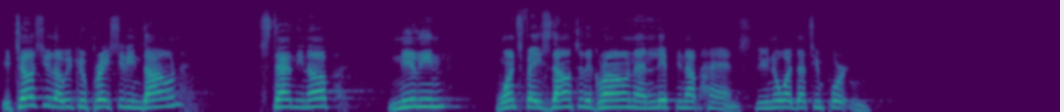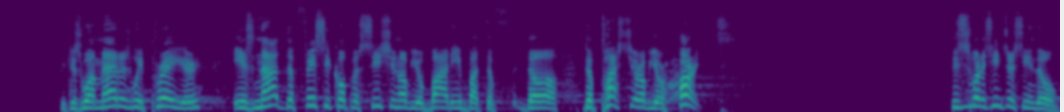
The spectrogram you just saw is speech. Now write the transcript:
It tells you that we could pray sitting down, standing up, kneeling, once face down to the ground, and lifting up hands. Do you know why that's important? Because what matters with prayer is not the physical position of your body, but the, the, the posture of your heart. This is what is interesting though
